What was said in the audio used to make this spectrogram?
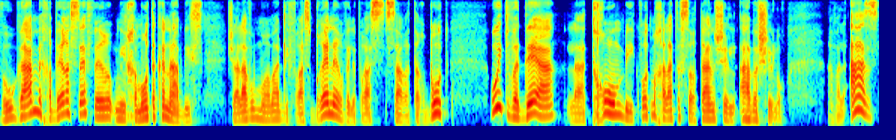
והוא גם מחבר הספר מלחמות הקנאביס, שעליו הוא מועמד לפרס ברנר ולפרס שר התרבות. הוא התוודע לתחום בעקבות מחלת הסרטן של אבא שלו. אבל אז,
